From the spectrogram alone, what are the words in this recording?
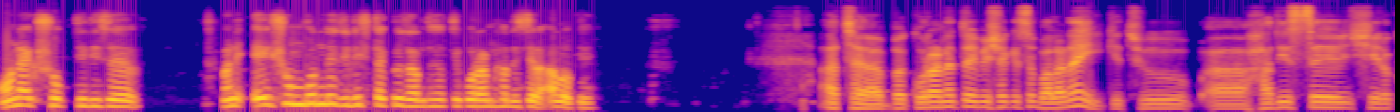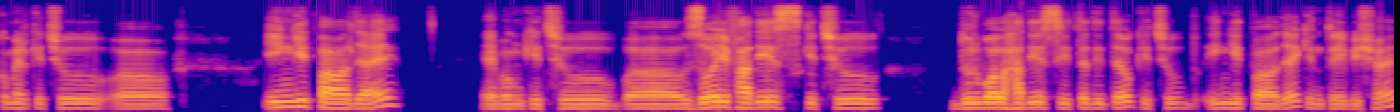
অনেক শক্তি দিছে। মানে এই সম্বন্ধে জিনিসটা একটু জানতে চাচ্ছি কোরআন হাদিসের আলোকে। আচ্ছা, কোরআনে তো এই বিষয়ে কিছু বলা নাই। কিছু হাদিসে সেরকমের কিছু ইঙ্গিত পাওয়া যায় এবং কিছু জয়ীফ হাদিস, কিছু দুর্বল হাদিস ইত্যাদিতেও কিছু ইঙ্গিত পাওয়া যায়। কিন্তু এই বিষয়ে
